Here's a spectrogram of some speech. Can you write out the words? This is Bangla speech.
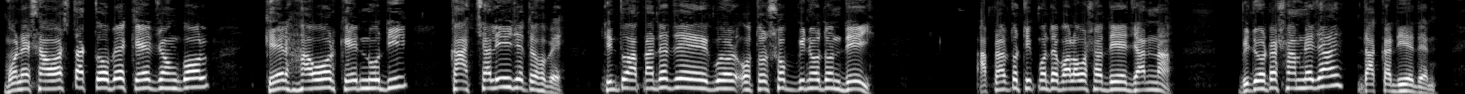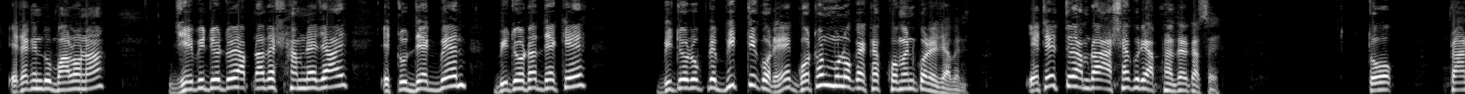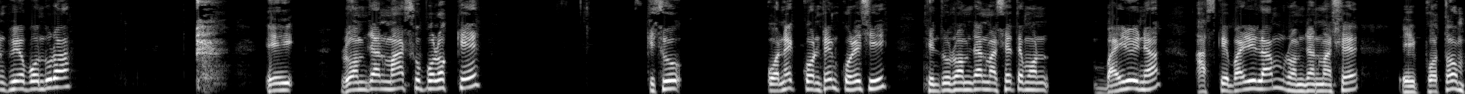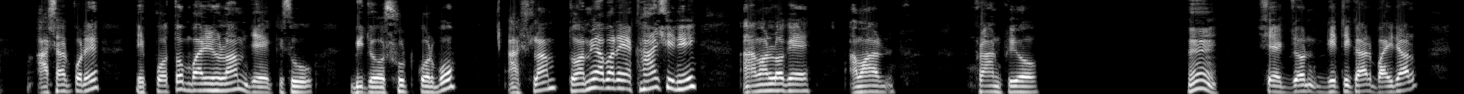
মনে সাহস থাকতে হবে কের জঙ্গল কের হাওর কের নদী, কাজ চালিয়ে যেতে হবে। কিন্তু আপনাদের যে অত সব বিনোদন দেই, আপনারা তো ঠিকমতো ভালোবাসা দিয়ে যান না। ভিডিওটা সামনে যায়, ধাক্কা দিয়ে দেন। এটা কিন্তু ভালো না। যে ভিডিওটা আপনাদের সামনে যায়, একটু দেখবেন, ভিডিওটা দেখে ভিডিওর উপরে ভিত্তি করে গঠনমূলক একটা কমেন্ট করে যাবেন। এটাই তো আমরা আশা করি আপনাদের কাছে। তো, প্রাণপ্রিয় বন্ধুরা, এই রমজান মাস উপলক্ষে কিছু অনেক কন্টেন্ট করেছি, কিন্তু রমজান মাসে তেমন বাইরই না। আজকে বাইরিলাম, রমজান মাসে এই প্রথম আসার পরে এই প্রথম বাড়ি হলাম যে কিছু ভিডিও শুট করব, আসলাম। তো আমি আবার একা আসিনি, আমার লগে আমার প্রাণ প্রিয় হ্যাঁ সে একজন গীতিকার, ভাইরাল,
